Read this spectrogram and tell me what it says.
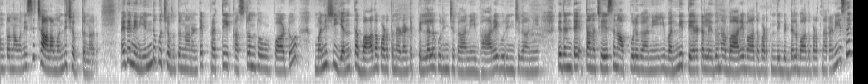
ఉంటున్నాం అనేసి చాలామంది చెప్తున్నారు. అయితే నేను ఎందుకు చెబుతున్నానంటే ప్రతి కష్టంతో పాటు మనిషి ఎంత బాధపడుతున్నాడు అంటే పిల్లల గురించి కానీ భార్య గురించి కానీ లేదంటే తన చేసిన అప్పులు కానీ ఇవన్నీ తీరటలేదు నా భార్య బాధపడుతుంది బిడ్డలు బాధపడుతున్నారు అనేసి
